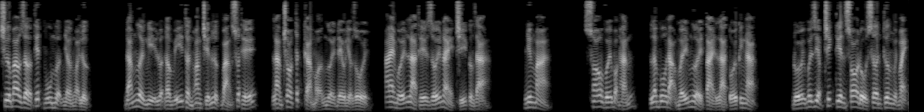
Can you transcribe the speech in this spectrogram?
chưa bao giờ tiết vu mượn nhờ ngoại lực. Đám người nghị luận ầm ĩ thần hoang chiến lược bảng xuất thế, làm cho tất cả mọi người đều hiểu rồi, ai mới là thế giới này trí cường giả. Nhưng mà, so với bọn hắn, lâm vô đạo mấy người tài là tối kinh ngạc. Đối với diệp trích tiên so đồ sơn thương nguyện mạnh,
